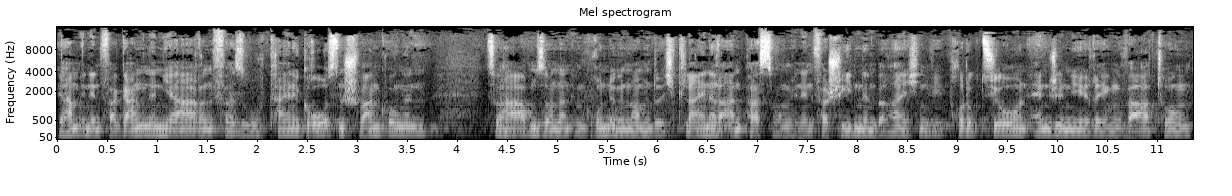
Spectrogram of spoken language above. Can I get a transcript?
Wir haben in den vergangenen Jahren versucht, keine großen Schwankungen zu haben, sondern im Grunde genommen durch kleinere Anpassungen in den verschiedenen Bereichen wie Produktion, Engineering, Wartung,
